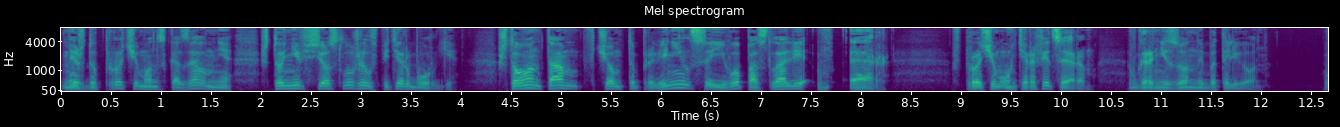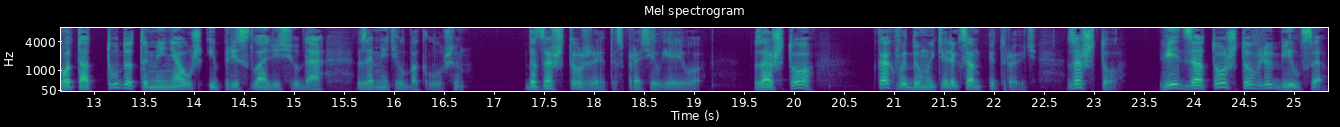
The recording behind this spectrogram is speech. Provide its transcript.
Между прочим, он сказал мне, что не все служил в Петербурге, что он там в чем-то провинился, и его послали в Р, впрочем, унтер-офицером, в гарнизонный батальон. «Вот оттуда-то меня уж и прислали сюда», — заметил Баклушин. «Да за что же это?» — спросил я его. «За что?» Как вы думаете, Александр Петрович, за что? Ведь за то, что влюбился.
